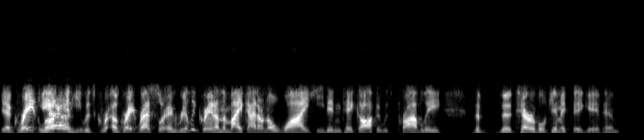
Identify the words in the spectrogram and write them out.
Yeah, great look, Yeah. and he was gr- a great wrestler and really great on the mic. I don't know why he didn't take off. It was probably the the terrible gimmick they gave him.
